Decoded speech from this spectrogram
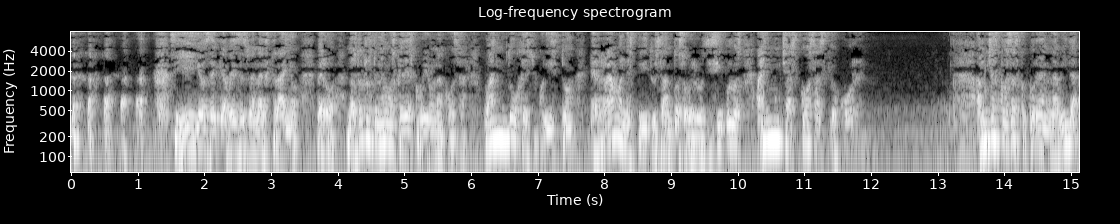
Sí, yo sé que a veces suena extraño, pero nosotros tenemos que descubrir una cosa. Cuando Jesucristo derrama el Espíritu Santo sobre los discípulos, hay muchas cosas que ocurren. Hay muchas cosas que ocurren en la vida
